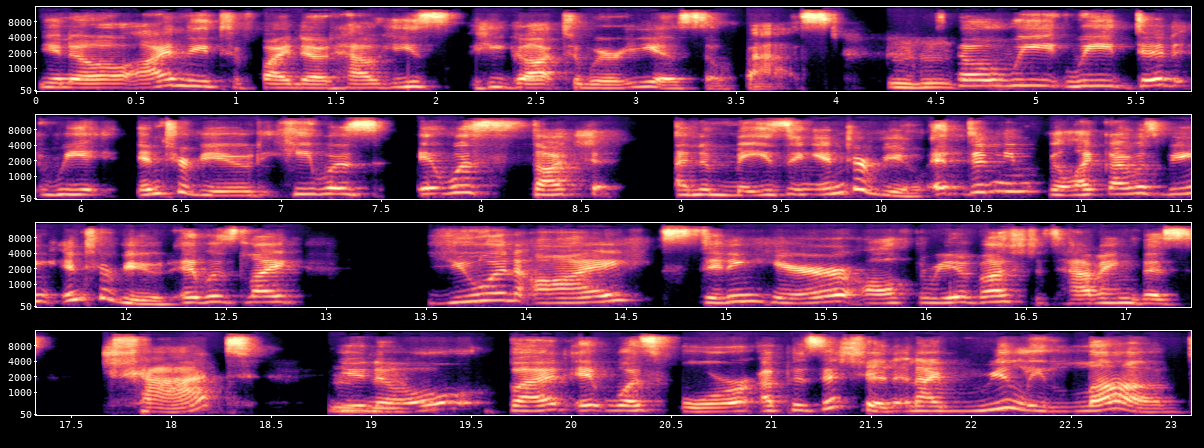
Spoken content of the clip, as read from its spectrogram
you know, I need to find out how he's he got to where he is so fast. Mm-hmm. So we we did we interviewed. He was it was such an amazing interview. It didn't even feel like I was being interviewed. It was like you and I sitting here, all three of us just having this chat you mm-hmm. know, but it was for a position. And I really loved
